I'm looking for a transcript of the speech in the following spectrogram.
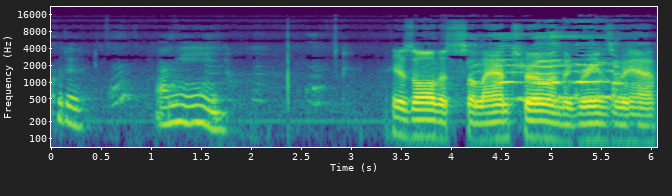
그래. 아니, Here's all the cilantro and the greens we have.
